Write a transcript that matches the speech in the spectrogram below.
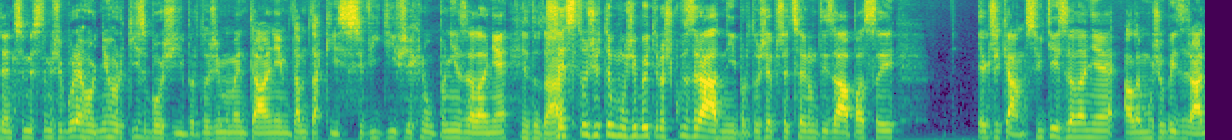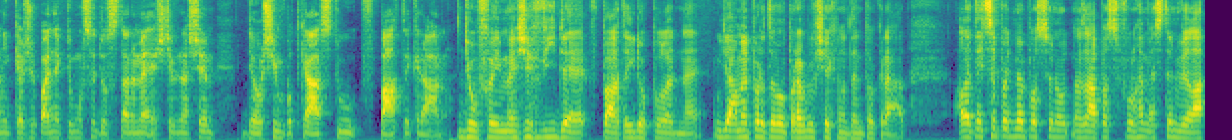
Ten si myslím, že bude hodně horký zboží, protože momentálně jim tam taky svítí všechno úplně zeleně. Je to tak? Přesto, že to může být trošku zrádný, protože přece jenom ty zápasy jak říkám, svítí zeleně, ale můžou být zrádný. Každopádně k tomu se dostaneme ještě v našem dalším podcastu v pátek ráno. Doufejme, že vyjde v pátek dopoledne. Uděláme pro to opravdu všechno tentokrát. Ale teď se pojďme posunout na zápas Fulham Aston Villa.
